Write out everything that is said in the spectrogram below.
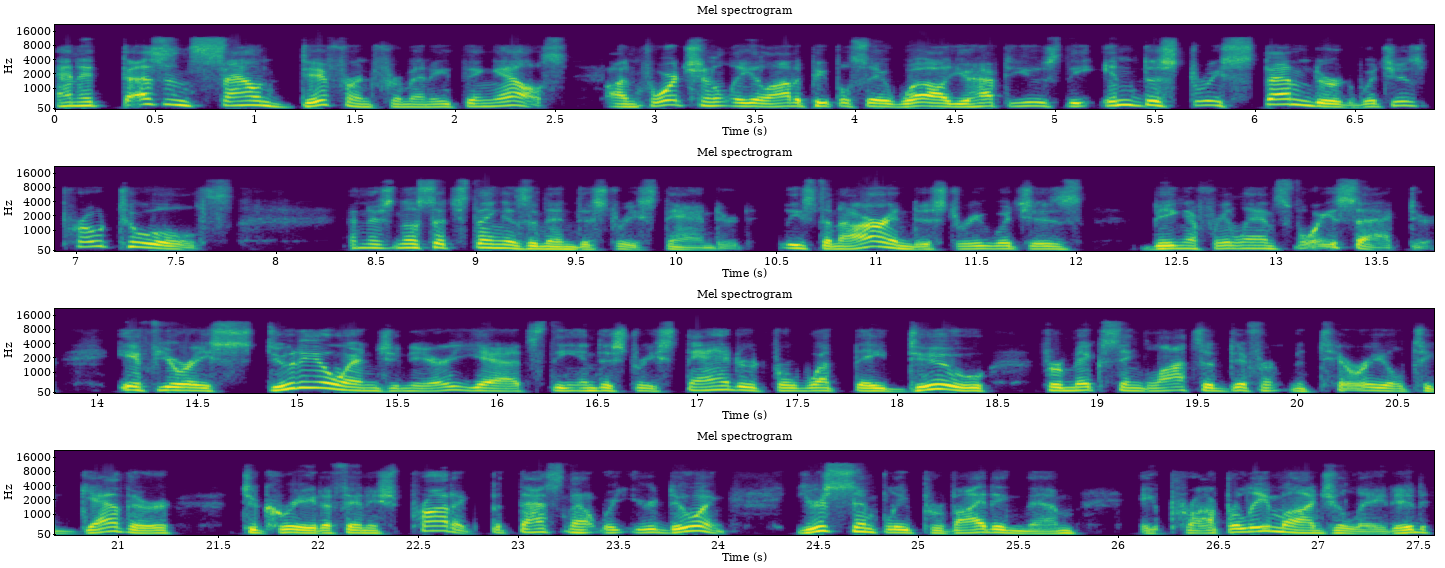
and it doesn't sound different from anything else. Unfortunately, a lot of people say, well, you have to use the industry standard, which is Pro Tools. And there's no such thing as an industry standard, at least in our industry, which is being a freelance voice actor. If you're a studio engineer, yeah, it's the industry standard for what they do for mixing lots of different material together to create a finished product. But that's not what you're doing. You're simply providing them a properly modulated,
